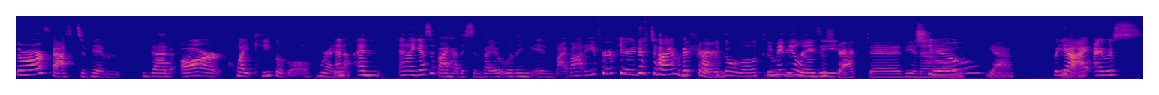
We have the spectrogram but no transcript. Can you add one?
there are facets of him that are quite capable. right. And and and I guess if I had a symbiote living in my body for a period of time, I'd Sure. probably go a little you may be a little distracted, you know. too. Yeah. But yeah, Yeah. I, I was.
